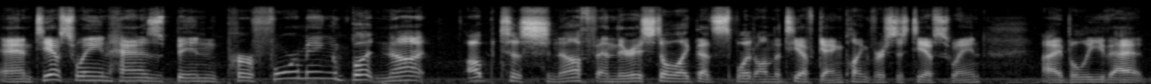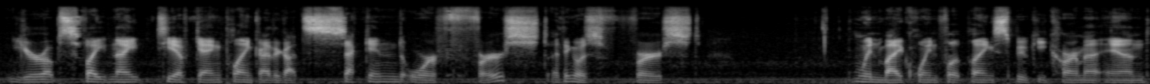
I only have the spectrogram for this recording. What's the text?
And TF Swain has been performing but not up to snuff. And there is still like that split on the TF Gangplank versus TF Swain I believe at Europe's Fight Night, TF Gangplank either got second or first. I think it was first. Win by coin flip playing Spooky Karma and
